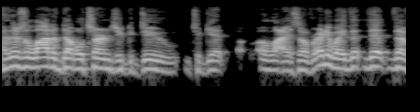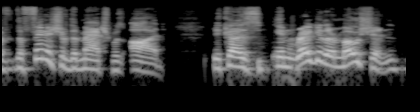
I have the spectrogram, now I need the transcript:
and there's a lot of double turns you could do to get Elias over. Anyway, the, the the the, finish of the match was odd because in regular motion,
